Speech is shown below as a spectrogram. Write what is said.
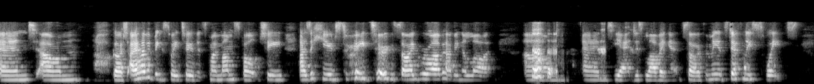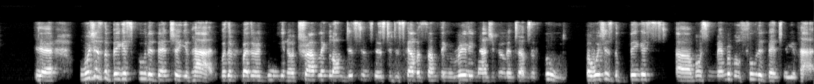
And um, oh gosh, I have a big sweet tooth. It's my mum's fault. She has a huge sweet tooth, so I grew up having a lot. Um, and yeah, just loving it. So for me, it's definitely sweets. Yeah. Which is the biggest food adventure you've had? Whether whether it be you know traveling long distances to discover something really magical in terms of food, but which is the biggest, uh, most memorable food adventure you've had?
